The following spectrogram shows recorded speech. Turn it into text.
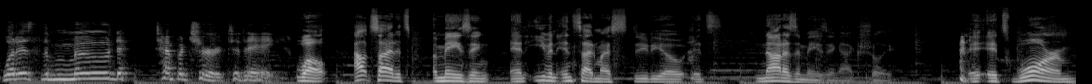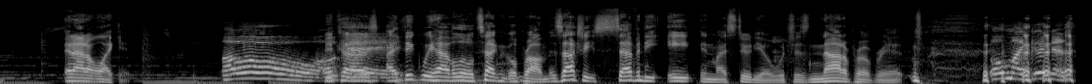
what is the mood temperature today? Well, outside it's amazing, and even inside my studio, it's not as amazing actually. It, it's warm, and I don't like it. Oh, okay. Because I think we have a little technical problem. It's actually 78 in my studio, which is not appropriate. Oh my goodness.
